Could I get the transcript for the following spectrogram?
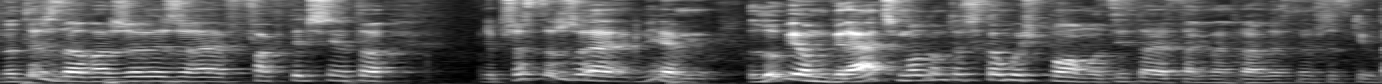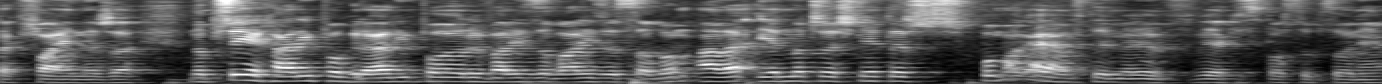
no też zauważyły, że faktycznie to przez to, że nie wiem, lubią grać, mogą też komuś pomóc i to jest tak naprawdę z tym wszystkim tak fajne, że no przyjechali, pograli, porywalizowali ze sobą, ale jednocześnie też pomagają w tym w jakiś sposób, co nie?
